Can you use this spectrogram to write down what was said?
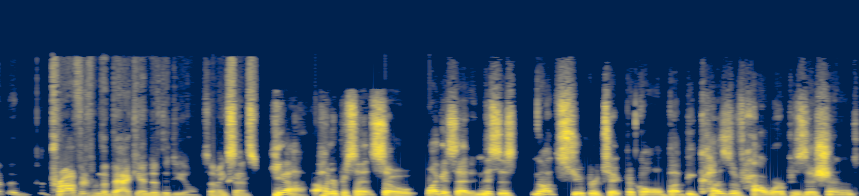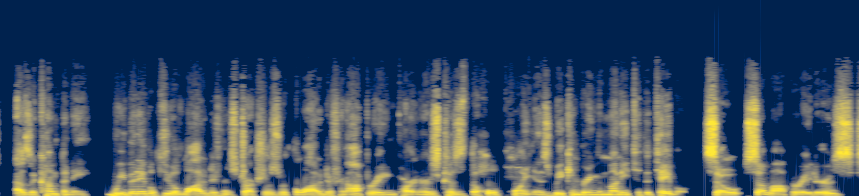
uh, profit from the back end of the deal? Does that make sense? Yeah, 100%. So, like I said, and this is not super typical, but because of how we're positioned as a company, we've been able to do a lot of different structures with a lot of different operating partners because the whole point is we can bring the money to the table. So, some operators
